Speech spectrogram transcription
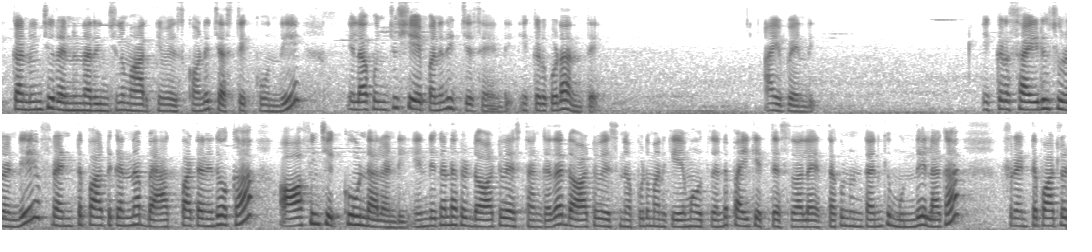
ఇక్కడ నుంచి రెండున్నర ఇంచులు మార్కింగ్ వేసుకోండి. చెస్ట్ ఎక్కువ ఉంది. ఇలా కొంచెం షేప్ అనేది ఇచ్చేసేయండి. ఇక్కడ కూడా అంతే. అయిపోయింది. ఇక్కడ సైడ్ చూడండి ఫ్రంట్ పార్ట్ కన్నా బ్యాక్ పార్ట్ అనేది ఒక హాఫ్ ఇంచ్ ఎక్కువ ఉండాలండి. ఎందుకంటే అక్కడ డాట్ వేస్తాం కదా డాట్ వేసినప్పుడు మనకి ఏమవుతుందంటే పైకి ఎత్తేస్తుంది. అలా ఎత్తకుండా ఉండటానికి ముందే ఇలాగా ఫ్రంట్ పార్ట్లో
